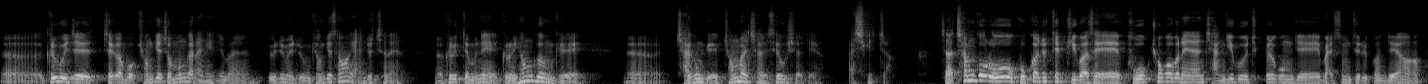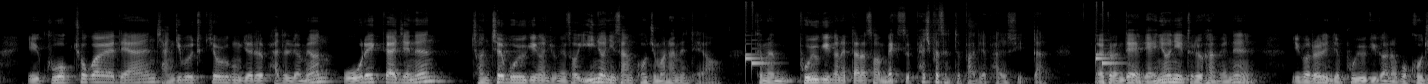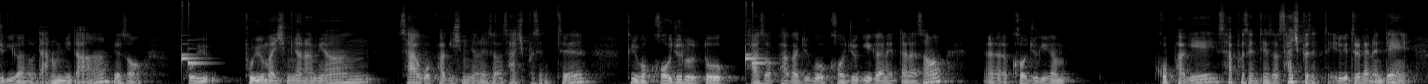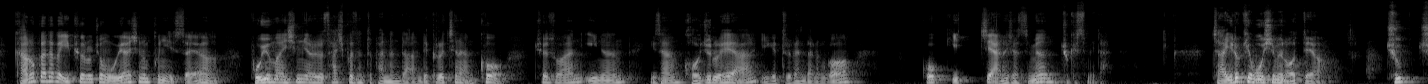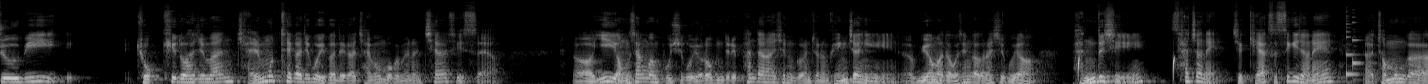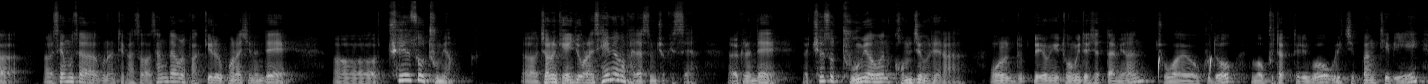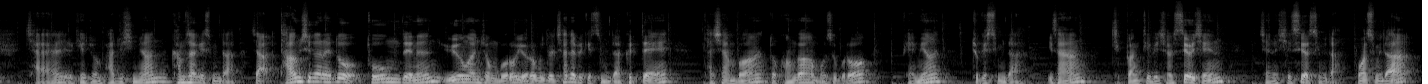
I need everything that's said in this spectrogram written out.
어, 그리고 이제 제가 뭐 경제 전문가는 아니지만 요즘에 좀 경제 상황이 안 좋잖아요. 어, 그렇기 때문에 그런 현금 계획, 어, 자금 계획 정말 잘 세우셔야 돼요. 아시겠죠? 자, 참고로 고가주택 비과세 9억 초과분에 대한 장기보유 특별공제 말씀드릴 건데요. 이 9억 초과에 대한 장기보유 특별공제를 받으려면 올해까지는 전체 보유기간 중에서 2년 이상 거주만 하면 돼요. 그러면 보유기간에 따라서 맥스 80% 받을, 수 있다. 네, 그런데 내년이 들어가면은 이거를 이제 보유기간하고 거주기간으로 나눕니다. 그래서 보유, 보유 만 10년 하면 4 곱하기 10년에서 40% 그리고 거주를 또 봐서 봐가지고 거주기간에 따라서 어, 거주기간 곱하기 4%에서 40% 이렇게 들어가는데 간혹 가다가 이 표를 좀 오해하시는 분이 있어요. 보유만 10년에서 40% 받는다. 근데 그렇지는 않고 최소한 2년 이상 거주를 해야 이게 들어간다는 거 꼭 잊지 않으셨으면 좋겠습니다. 자, 이렇게 보시면 어때요? 줍줍이 좋기도 하지만 잘못해가지고 이거 내가 잘못 먹으면 체할 수 있어요. 어, 이 영상만 보시고 여러분들이 판단하시는 건 저는 굉장히 위험하다고 생각을 하시고요. 반드시 사전에 즉 계약서 쓰기 전에 어, 전문가 어, 세무사분한테 가서 상담을 받기를 권하시는데 어, 최소 2명 어, 저는 개인적으로 한 3명은 받았으면 좋겠어요. 어, 그런데 최소 2명은 검증을 해라. 오늘 노- 내용이 도움이 되셨다면 좋아요, 구독 한번 부탁드리고 우리 직방TV 잘 이렇게 좀 봐주시면 감사하겠습니다. 자, 다음 시간에도 도움되는 유용한 정보로 여러분들 찾아뵙겠습니다. 그때 다시 한번 또 건강한 모습으로 뵈면 좋겠습니다. 이상 직방TV 절세여신 제네시스였습니다. 고맙습니다.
